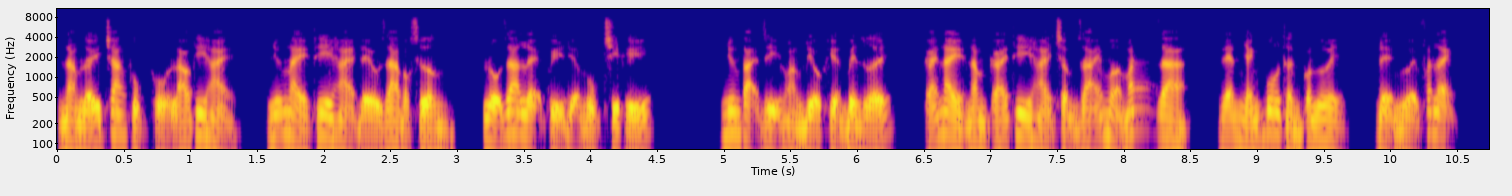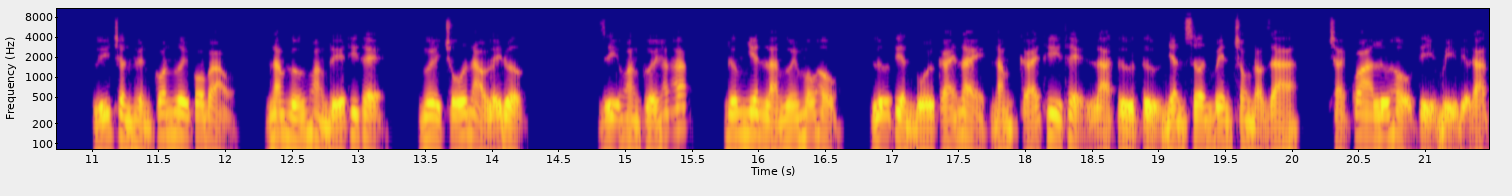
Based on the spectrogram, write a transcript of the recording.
nằm lấy trang phục cổ lao thi hải, những này thi hải đều ra bọc xương, lộ ra lệ quỷ địa ngục chi khí. Nhưng tại dị hoàng điều khiển bên dưới, cái này năm cái thi hải chậm rãi mở mắt ra đen nhánh vô thần con ngươi, để người phát lệnh. Lý trần huyền con ngươi co bảo, năm hướng hoàng đế thi thể, ngươi chỗ nào lấy được? Dị hoàng cười hắc hắc, đương nhiên là ngươi mẫu hậu, lữ tiền bối cái này nằm cái thi thể là từ tử nhân sơn bên trong đào ra, trải qua lữ hậu tỉ mỉ bịa đặt,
